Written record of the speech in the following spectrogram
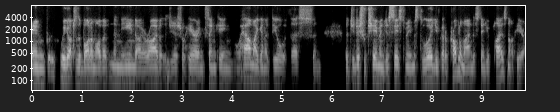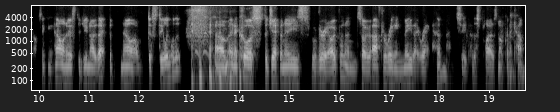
And we got to the bottom of it, and in the end, I arrive at the judicial hearing thinking, "Well, how am I going to deal with this?" And the judicial chairman just says to me, Mr. Lloyd, you've got a problem. I understand your player's not here. And I'm thinking, how on earth did you know that? But now I'm just dealing with it. um, and of course, the Japanese were very open. And so after ringing me, they rang him and said, this player's not going to come.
